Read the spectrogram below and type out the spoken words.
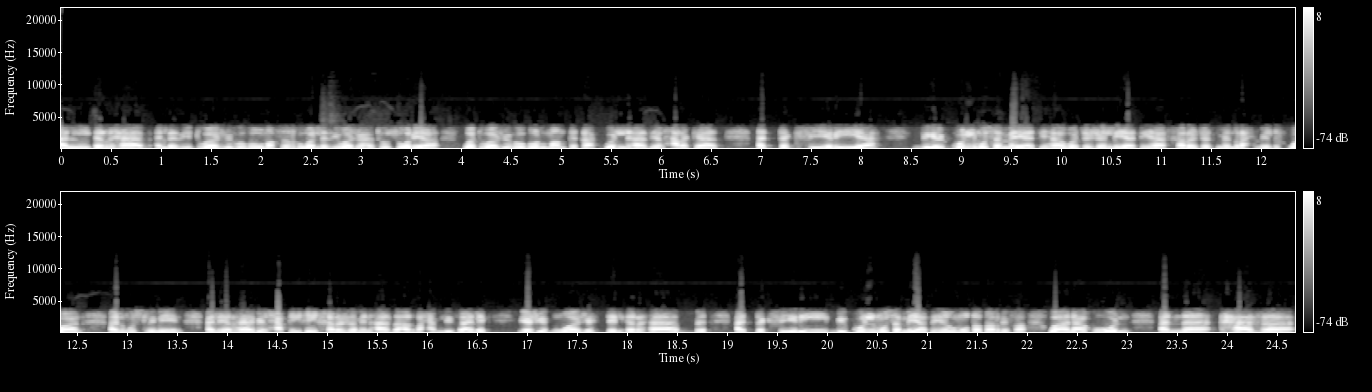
الإرهاب الذي تواجهه مصر هو الذي واجهته سوريا وتواجهه المنطقة، كل هذه الحركات التكفيرية بكل مسمياتها وتجلياتها خرجت من رحم الإخوان المسلمين، الإرهاب الحقيقي خرج من هذا الرحم، لذلك يجب مواجهة الإرهاب التكفيري بكل مسمياته المتطرفة، وأنا أقول أن هذا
